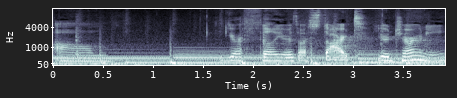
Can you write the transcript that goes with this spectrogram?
um, your failures or start your journey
